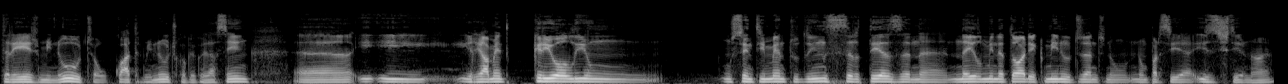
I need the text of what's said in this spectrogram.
3 minutos ou 4 minutos, qualquer coisa assim. E, e, e, realmente criou ali um, um sentimento de incerteza na, na eliminatória que minutos antes não, não parecia existir, não é?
